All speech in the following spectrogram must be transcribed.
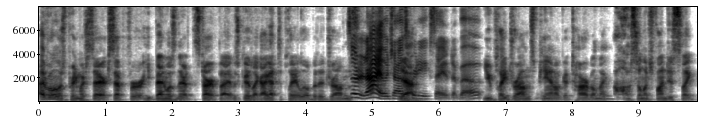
everyone was pretty much there except for he, Ben wasn't there at the start, but it was good. Like I got to play a little bit of And drums. so did I, which I was Yeah. pretty excited about. You played drums, piano, Mm-hmm. guitar, but I'm like, oh, so much fun just like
